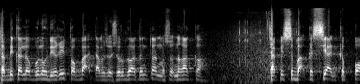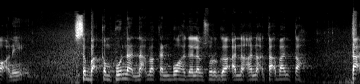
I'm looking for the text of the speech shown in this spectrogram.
Tapi kalau bunuh diri, tobat tak masuk syurga tuan-tuan. Masuk neraka. Tapi sebab kesian kepak ni. Sebab kempunan nak makan buah dalam syurga. Anak-anak tak bantah. Tak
